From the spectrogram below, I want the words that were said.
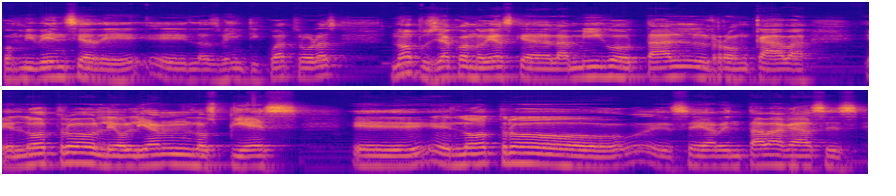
convivencia de eh, las 24 horas, no, pues ya cuando veías que el amigo tal roncaba, el otro le olían los pies, eh, el otro eh, se aventaba gases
